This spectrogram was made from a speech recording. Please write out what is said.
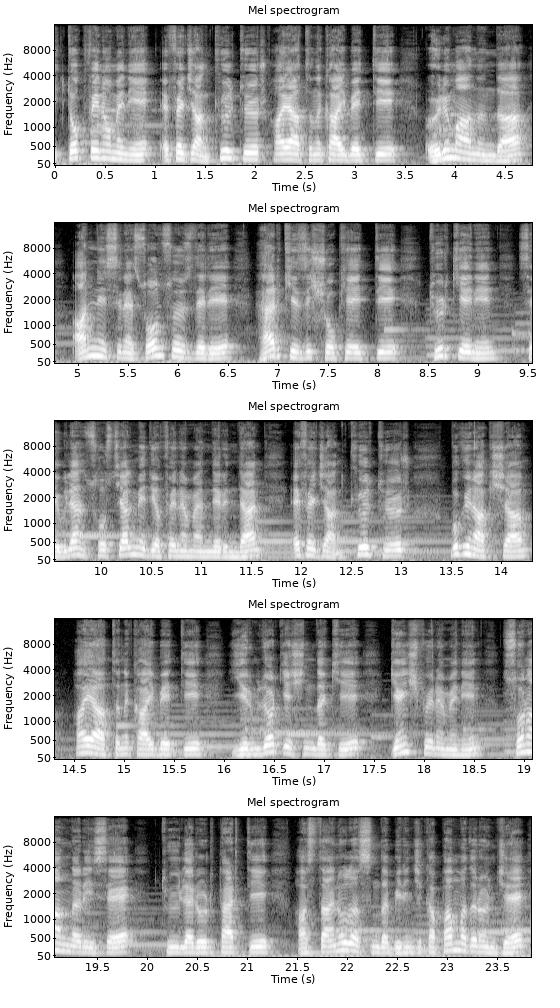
TikTok fenomeni Efecan Kültür hayatını kaybetti. Ölüm anında annesine son sözleri herkesi şoke etti. Türkiye'nin sevilen sosyal medya fenomenlerinden Efecan Kültür bugün akşam hayatını kaybetti. 24 yaşındaki genç fenomenin son anları ise tüyler ürpertti. Hastane odasında bilinci kapanmadan önce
